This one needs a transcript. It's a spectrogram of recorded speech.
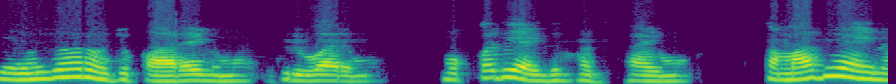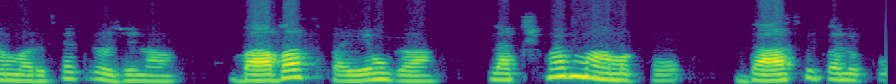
ఎనిమిదో రోజు పారాయణము గురువారము ముప్పది ఐదు అధ్యాయము. సమాధి అయిన మరుసటి రోజున బాబా స్వయంగా లక్ష్మణ్ మామకు దాసికలకు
